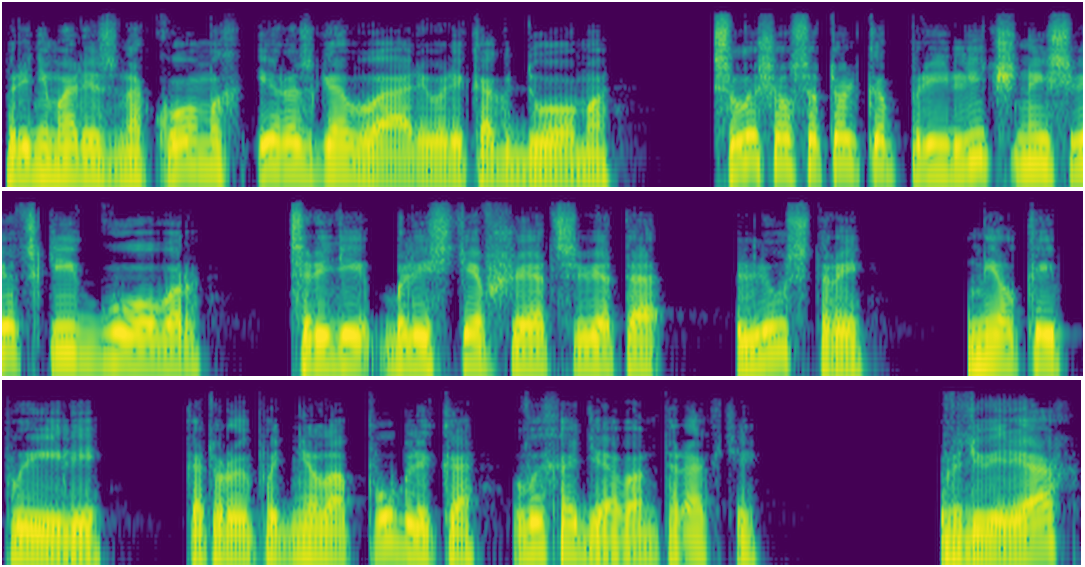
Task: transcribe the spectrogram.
принимали знакомых и разговаривали, как дома. Слышался только приличный светский говор среди блестевшей от света люстры мелкой пыли, которую подняла публика, выходя в антракте. В дверях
